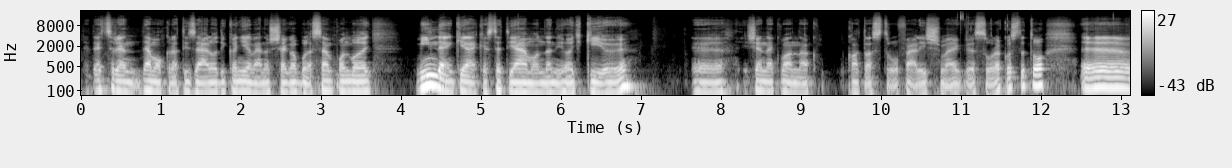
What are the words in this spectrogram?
tehát egyszerűen demokratizálódik a nyilvánosság abból a szempontból, hogy mindenki elkezdheti elmondani, hogy ki ő, és ennek vannak katasztrofális, meg szórakoztató ö,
